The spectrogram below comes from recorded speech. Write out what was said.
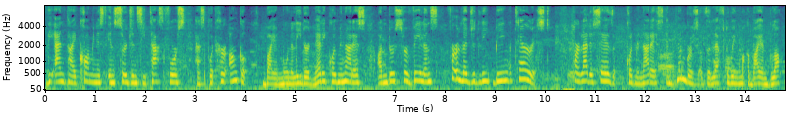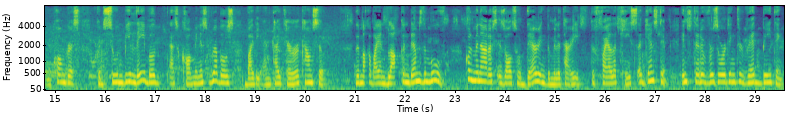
The anti-communist insurgency task force has put her uncle, Bayan Muna leader Nery Colmenares, under surveillance for allegedly being a terrorist. Parlade says Colmenares and members of the left-wing Makabayan bloc in Congress could soon be labeled as communist rebels by the Anti-Terror Council. The Makabayan bloc condemns the move. Colmenares is also daring the military to file a case against him instead of resorting to red baiting.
